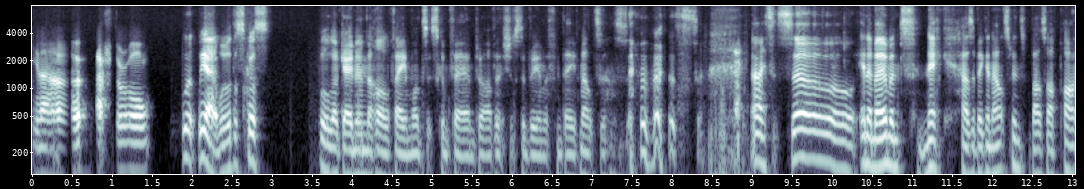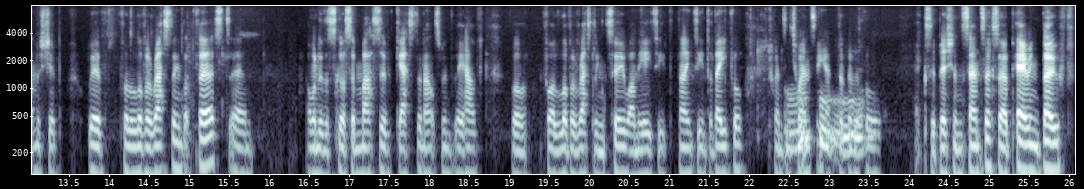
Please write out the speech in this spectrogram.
you know, after all. Well, yeah, we'll discuss Bulldog going in the Hall of Fame once it's confirmed, rather than it's just a rumor from Dave Meltzer. So, so- all right, so in a moment, Nick has a big announcement about our partnership with For the Love of Wrestling. But first, um, I want to discuss a massive guest announcement they have for For Love of Wrestling 2 on the 18th, 19th of April 2020 at the Ooh. Liverpool Exhibition Centre. So appearing both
